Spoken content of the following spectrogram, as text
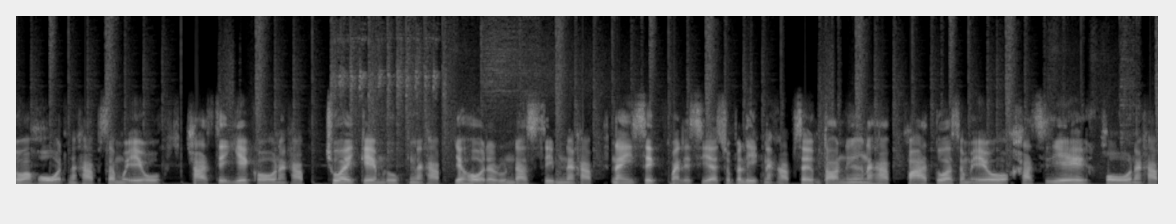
ตัวโหดนะครับซามูเอลคาสติเยโกนะครับช่วยเกมลุกนะครับยาโฮดารุนดัสซิมนะครับในศึกมาเลเซียซูเปอร์ลีกนะครับเสริมต่อเนื่องนะครับคว้าตัวซามูเอลคาสติเยโกนะครับ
